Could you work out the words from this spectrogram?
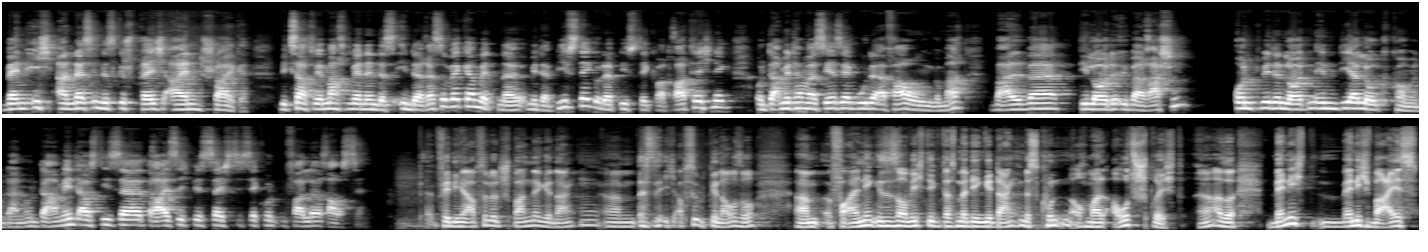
wenn ich anders in das Gespräch einsteige. Wie gesagt, wir machen, wir nennen das Interessewecker mit, einer, mit der Beefsteak oder Beefsteak-Quadrattechnik. Und damit haben wir sehr, sehr gute Erfahrungen gemacht, weil wir die Leute überraschen und mit den Leuten in Dialog kommen dann und damit aus dieser 30 bis 60 Sekunden Falle raus sind. Finde ich einen absolut spannenden Gedanken. Ähm, das sehe ich absolut genauso. Ähm, vor allen Dingen ist es auch wichtig, dass man den Gedanken des Kunden auch mal ausspricht. Also wenn ich, wenn ich weiß,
